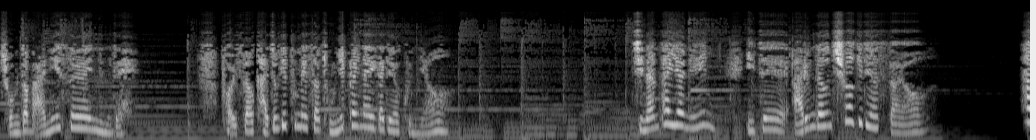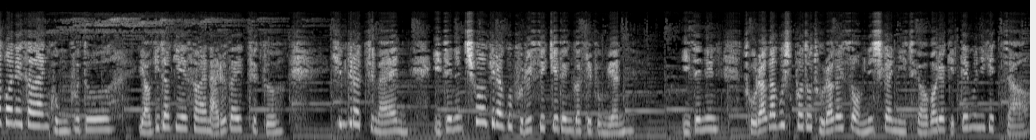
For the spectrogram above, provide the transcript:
좀 더 많이 했어야 했는데 벌써 가족의 품에서 독립할 나이가 되었군요. 지난 8년은 이제 아름다운 추억이 되었어요. 학원에서 한 공부도 여기저기에서 한 아르바이트도 힘들었지만 이제는 추억이라고 부를 수 있게 된 것을 보면 이제는 돌아가고 싶어도 돌아갈 수 없는 시간이 되어버렸기 때문이겠죠.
